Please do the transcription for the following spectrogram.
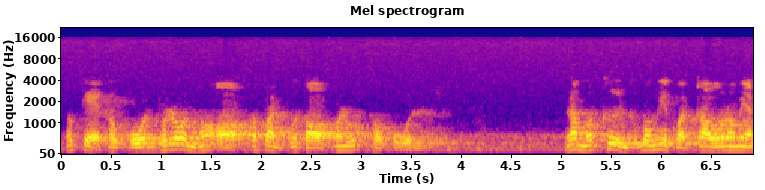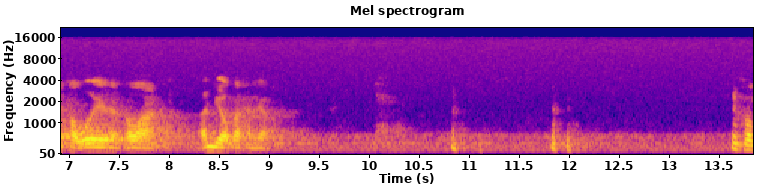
เขาแก่เขาโกนเขาล้นเขาออกเขาปั้นเขาตอกมนุษย์เขาโกนล่ำมดขึ้นเขาบอกมีกวดเก่าเราไม่เขาเอ้ยเขาว่าอันเดียวกันแล้วเขา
